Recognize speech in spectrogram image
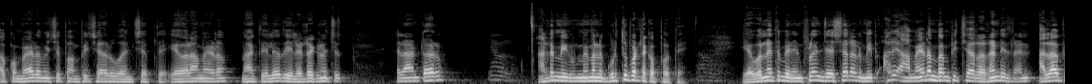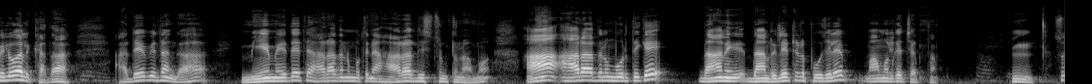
ఒక మేడం ఇచ్చి పంపించారు అని చెప్తే ఎవరా మేడం? నాకు తెలియదు ఈ లెటర్ నుంచి ఎలా అంటారు? అంటే మీకు మిమ్మల్ని గుర్తుపట్టకపోతే. ఎవరినైతే మీరు ఇన్ఫ్లుయెన్స్ చేశారో అది మీ అరే ఆ మేడం పంపించారా? రండి అలా పిలవాలి కదా. అదేవిధంగా మేము ఏదైతే ఆరాధన మూర్తిని ఆరాధిస్తుంటున్నామో ఆ ఆరాధన మూర్తికే దాని దాని రిలేటెడ్ పూజలే మామూలుగా చెప్తాం. సో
